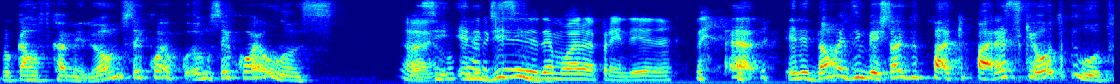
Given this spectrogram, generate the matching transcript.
o carro ficar melhor. Eu não sei qual, é, eu não sei qual é o lance. Ah, assim, é ele desem... demora a aprender, né? É, ele dá uma desinvestada que parece que é outro piloto.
